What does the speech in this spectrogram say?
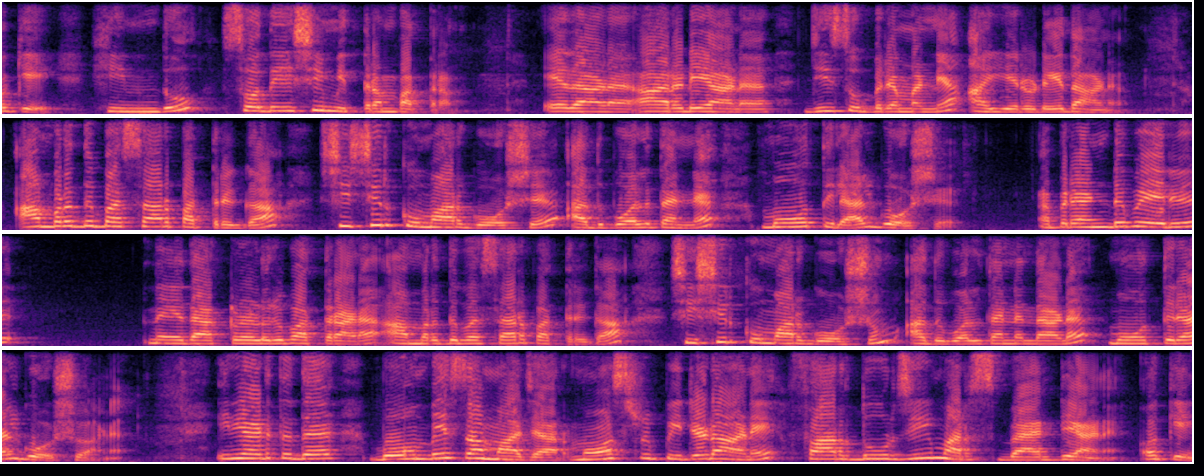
ഓക്കെ ഹിന്ദു സ്വദേശി മിത്രം പത്രം. ഏതാണ് ആരുടെയാണ്? ജി സുബ്രഹ്മണ്യ അയ്യരുടേതാണ്. അമൃത് ബസാർ പത്രിക ശിശിർ കുമാർ ഘോഷ് അതുപോലെ തന്നെ മോത്തിലാൽ ഘോഷ്. അപ്പൊ രണ്ടുപേര് നേതാക്കളുള്ള ഒരു പത്രമാണ് അമൃത് ബസാർ പത്രിക ശിശിർ കുമാർ ഘോഷും അതുപോലെ തന്നെ എന്താണ്? മോത്തിലാൽ ഘോഷുമാണ്. ഇനി അടുത്തത് ബോംബെ സമാചാർ. മോസ്റ്റ് റിപ്പീറ്റഡ് ആണ്. ഫർദൂർജി മർസ് ബാൻഡി ആണ് ഓക്കെ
